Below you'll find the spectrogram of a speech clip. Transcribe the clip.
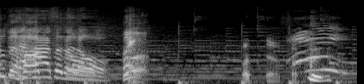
to the hospital. What the fuck?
